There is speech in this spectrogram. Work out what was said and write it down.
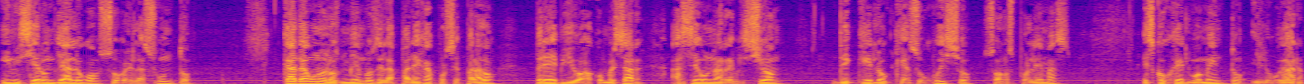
iniciar un diálogo sobre el asunto, cada uno de los miembros de la pareja por separado, previo a conversar, hacer una revisión de qué es lo que a su juicio son los problemas, escoger el momento y lugar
